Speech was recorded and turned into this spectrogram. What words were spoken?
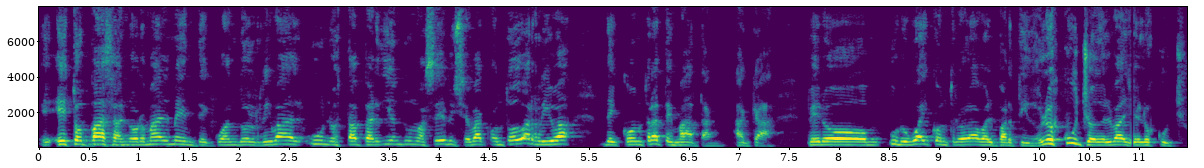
Eh, esto pasa normalmente cuando el rival uno está perdiendo 1 a 0 y se va con todo arriba, de contra te matan acá pero Uruguay controlaba el partido. Lo escucho del Valle, lo escucho.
